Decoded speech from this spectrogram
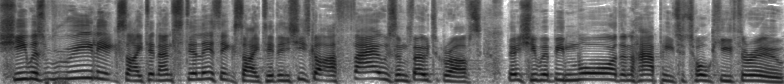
She was really excited and still is excited, and she's got a thousand photographs that she would be more than happy to talk you through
